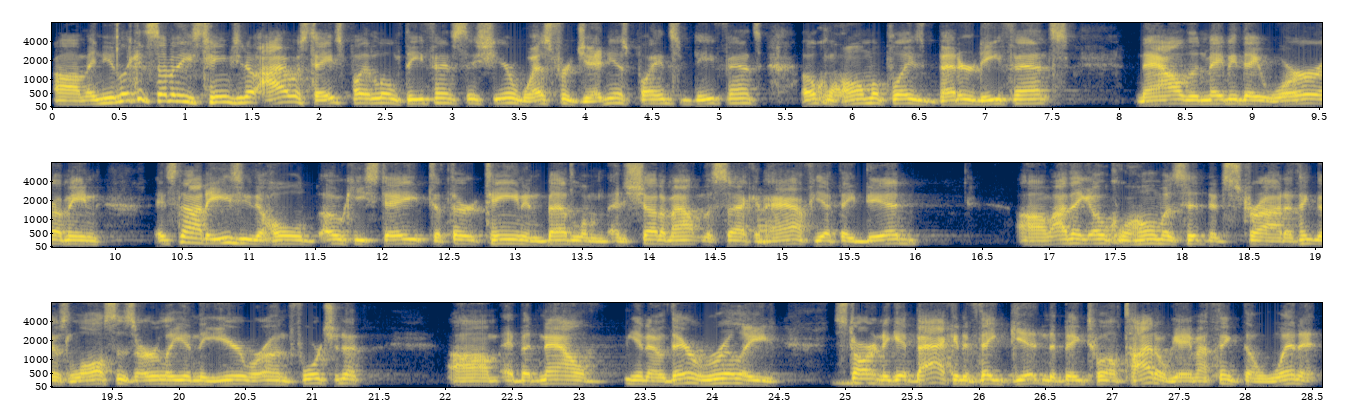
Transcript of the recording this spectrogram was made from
Um, and you look at some of these teams, you know, Iowa State's playing a little defense this year. West Virginia's playing some defense. Oklahoma plays better defense now than maybe they were. I mean, it's not easy to hold Okie State to 13 and Bedlam and shut them out in the second half, yet they did. Um, I think Oklahoma's hitting its stride. I think those losses early in the year were unfortunate. Um, but now, you know, they're really starting to get back. And if they get in the Big 12 title game, I think they'll win it.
